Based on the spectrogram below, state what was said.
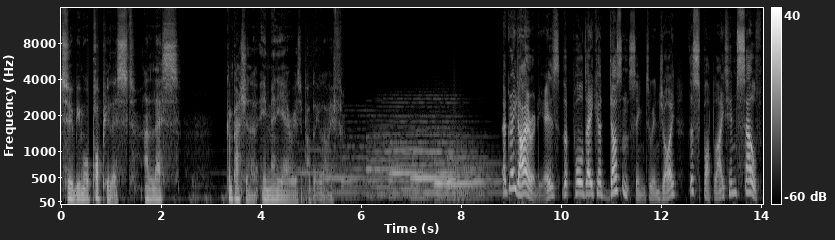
to be more populist and less compassionate in many areas of public life. A great irony is that Paul Dacre doesn't seem to enjoy the spotlight himself.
